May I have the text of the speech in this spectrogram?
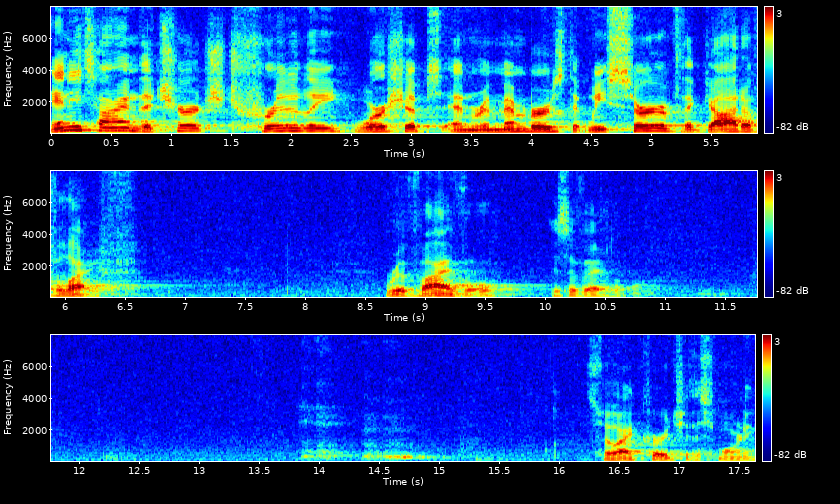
Anytime the church truly worships and remembers that we serve the God of life, revival is available. So I encourage you this morning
